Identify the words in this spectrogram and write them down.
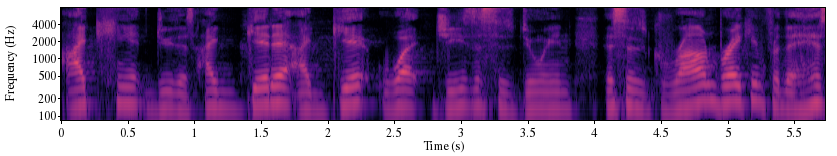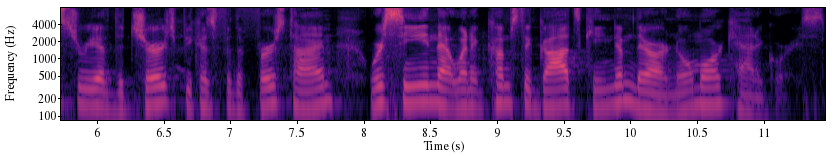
I can't do this. I get it. I get what Jesus is doing. This is groundbreaking for the history of the church because for the first time, we're seeing that when it comes to God's kingdom, there are no more categories.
